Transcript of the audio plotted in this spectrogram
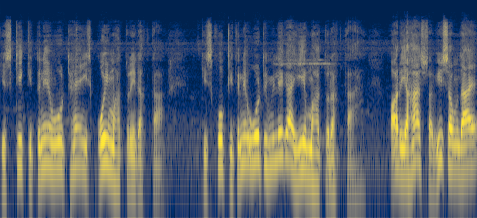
किसके कितने वोट हैं, इस कोई महत्व नहीं रखता। किसको कितने वोट मिलेगा ये महत्व रखता है। और यहाँ सभी समुदाय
